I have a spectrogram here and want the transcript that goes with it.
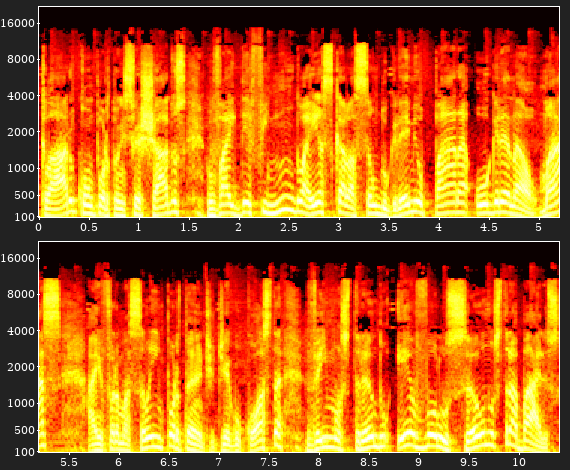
claro, com portões fechados, vai definindo a escalação do Grêmio para o Grenal. Mas a informação é importante. Diego Costa vem mostrando evolução nos trabalhos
